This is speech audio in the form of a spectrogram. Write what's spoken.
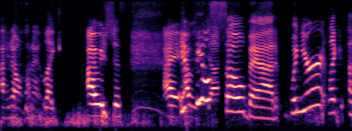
I don't want to like. I was just, I, it I was feels done. so bad when you're like, oh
